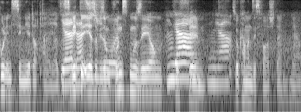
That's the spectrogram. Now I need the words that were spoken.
cool inszeniert auch teilweise. Ja, es wirkte eher so wie so ein. Kunstmuseum für ja, Film. ja. So kann man sich's vorstellen. Ja.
